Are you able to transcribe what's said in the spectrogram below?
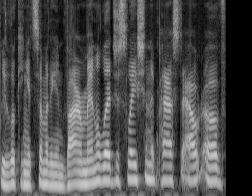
We'll be looking at some of the environmental legislation that passed out of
